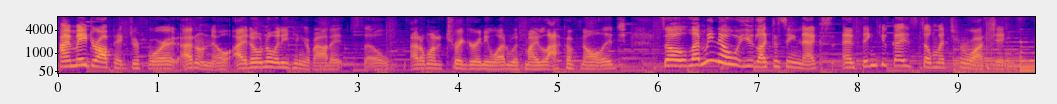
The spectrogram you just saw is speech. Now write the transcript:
I may draw a picture for it. I don't know. I don't know anything about it, so I don't want to trigger anyone with my lack of knowledge. So let me know what you'd like to see next, and thank you guys so much for watching.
